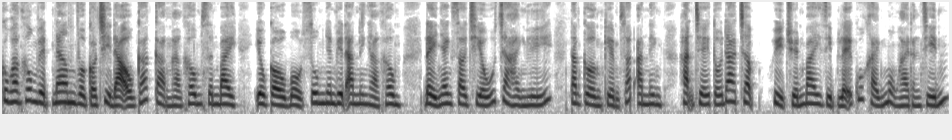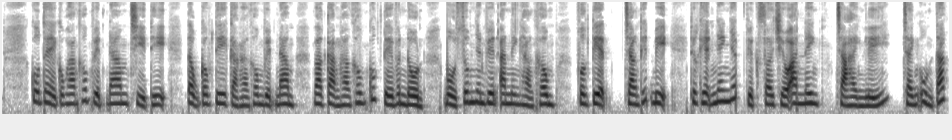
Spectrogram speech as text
Cục Hàng không Việt Nam vừa có chỉ đạo các cảng hàng không sân bay yêu cầu bổ sung nhân viên an ninh hàng không, đẩy nhanh soi chiếu, trả hành lý, tăng cường kiểm soát an ninh, hạn chế tối đa chậm, hủy chuyến bay dịp lễ Quốc khánh mùng 2 tháng 9. Cụ thể, Cục Hàng không Việt Nam chỉ thị Tổng công ty Cảng hàng không Việt Nam và Cảng hàng không quốc tế Vân Đồn bổ sung nhân viên an ninh hàng không, phương tiện, trang thiết bị, thực hiện nhanh nhất việc soi chiếu an ninh, trả hành lý, tránh ùn tắc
